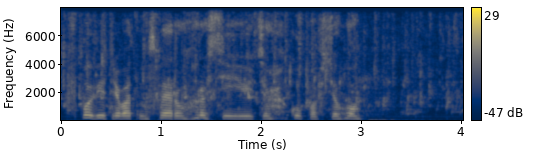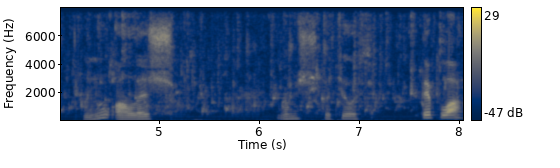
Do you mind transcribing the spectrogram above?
в повітря в атмосферу розсіюються, купа всього. Ну, але ж нам ж хотілося тепла,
